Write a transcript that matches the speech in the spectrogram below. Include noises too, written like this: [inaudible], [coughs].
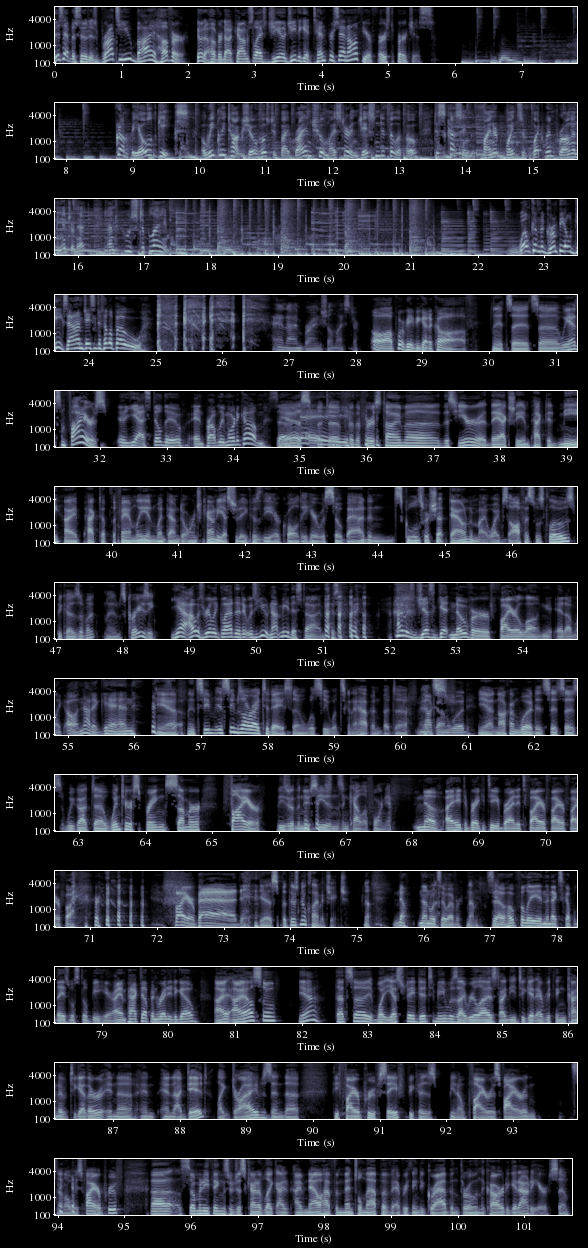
This episode is brought to you by Hover. Go to hover.com slash GOG to get 10% off your first purchase. Grumpy Old Geeks, a weekly talk show hosted by Brian Schulmeister and Jason DeFilippo, discussing the finer points of what went wrong on the internet and who's to blame. Welcome to Grumpy Old Geeks. I'm Jason DeFilippo. [coughs] and I'm Brian Schulmeister. Oh, poor baby got a cough. It's uh, it's uh, we had some fires. Uh, yeah, still do, and probably more to come. So yes, but uh, for the first [laughs] time uh, this year, they actually impacted me. I packed up the family and went down to Orange County yesterday because the air quality here was so bad, and schools were shut down, and my wife's office was closed because of it. It was crazy. yeah, I was really glad that it was you, not me this time, [laughs] [laughs] [laughs] I was just getting over fire lung, and I'm like, oh, not again. [laughs] Yeah, it seems it seems all right today, so we'll see what's going to happen. But uh, Knock on wood. Yeah, knock on wood. It's it says we got uh, winter, spring, summer, fire. These are the new [laughs] seasons in California. No, I hate to break it to you, Brian. It's fire, fire, fire, fire. fire bad. Yes, but there's no climate change. No, No, none whatsoever. no. So hopefully in the next couple days we'll still be here. I am packed up and ready to go. I I also yeah. That's uh what yesterday did to me was I realized I need to get everything kind of together in uh and and I did like drives and uh the fireproof safe because you know fire is fire and it's not always [laughs] fireproof. Uh, so many things are just kind of like I I now have the mental map of everything to grab and throw in the car to get out of here. So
